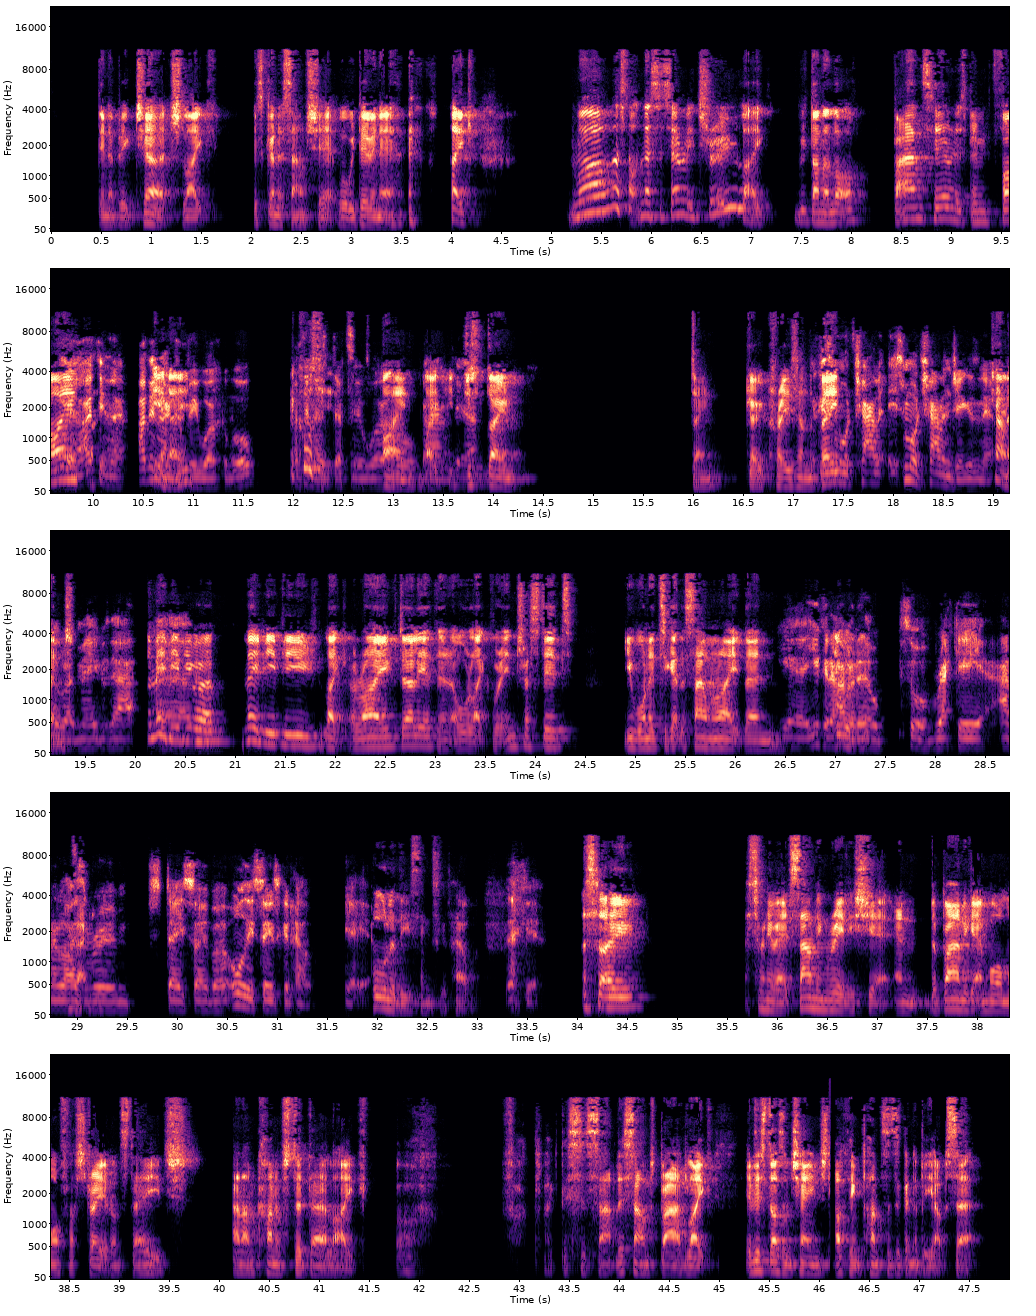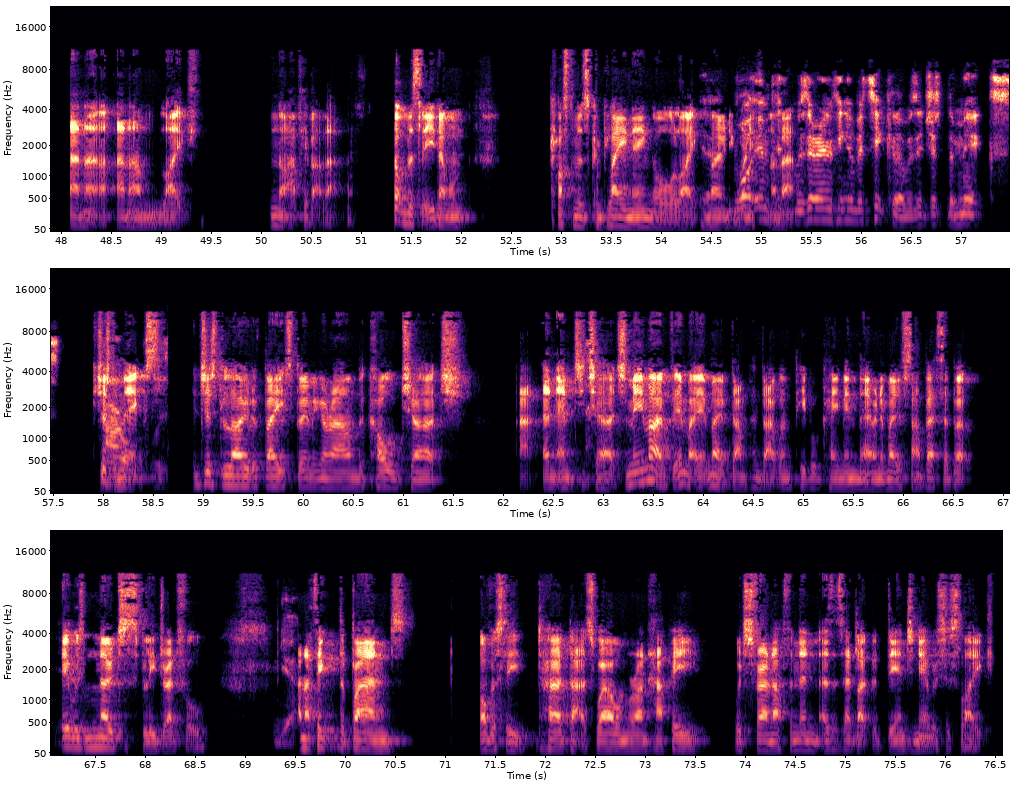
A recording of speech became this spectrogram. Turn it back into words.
in a big church. Like it's going to sound shit. What are we doing here? like, well, that's not necessarily true. Like we've done a lot of bands here, and it's been fine. Yeah, I think that I think You that know. could be workable. Of I course, it's definitely a fine. workable Like, band. you yeah. just don't don't go crazy on the It's bass. more chal- It's more challenging, isn't it? Challenge. like maybe that. So maybe if you were, um, maybe if you like arrived earlier then, or like were interested, you wanted to get the sound right, then Yeah, you could have a little sort of recce, analyze Exactly. the room, stay sober. All these things could help. Yeah, all of these things could help. yeah, yeah. So, so anyway, it's sounding really shit, and the band are getting more and more frustrated on stage, and I'm kind of stood there like, oh, fuck, like this is this sounds bad. Like if this doesn't change, I think punters are going to be upset, and uh, and I'm like not happy about that. Obviously, you don't want customers complaining or like Yeah. moaning What anything in, like that. was there anything in particular? Was it just the mix? Just a mix, was- just a load of bass booming around the cold church, an empty church. I mean, it might have, it might, it may have dampened out when people came in there, and it may have sounded better, but it was noticeably dreadful. Yeah, And I think the band obviously heard that as well and were unhappy, which is fair enough. And then, as I said, like the, the engineer was just like,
